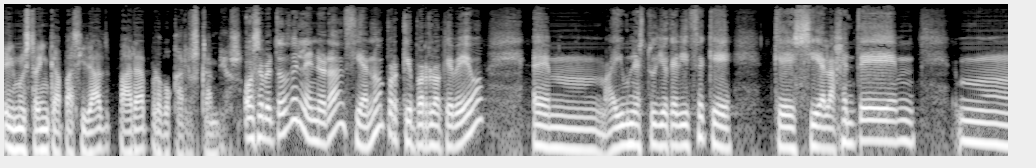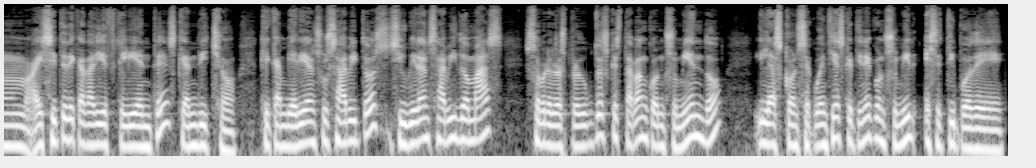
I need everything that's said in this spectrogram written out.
en nuestra incapacidad para provocar los cambios. O sobre todo en la ignorancia, ¿no? Porque por lo que veo, em, hay un estudio que dice que, que si a la gente mm, hay siete de cada diez clientes que han dicho que cambiarían sus hábitos si hubieran sabido más sobre los productos que estaban consumiendo y las consecuencias que tiene consumir ese tipo de,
